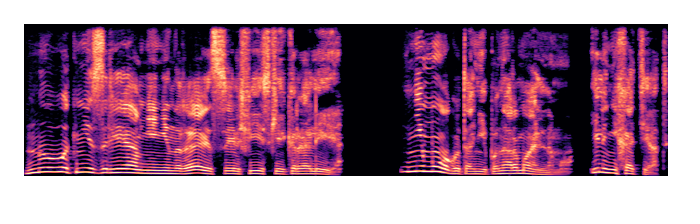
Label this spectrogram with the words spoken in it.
«Ну вот не зря мне не нравятся эльфийские короли. Не могут они по-нормальному или не хотят.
